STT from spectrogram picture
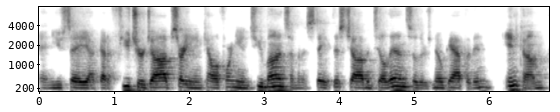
and you say, I've got a future job starting in California in two months, I'm going to stay at this job until then. So there's no gap of in- income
